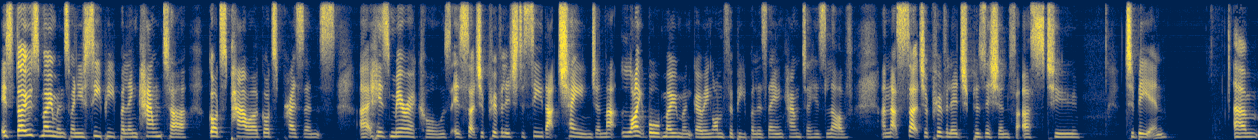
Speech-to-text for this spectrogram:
it's those moments when you see people encounter God's power, God's presence, uh, his miracles. It's such a privilege to see that change and that light bulb moment going on for people as they encounter his love. And that's such a privileged position for us to, to be in. Um,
